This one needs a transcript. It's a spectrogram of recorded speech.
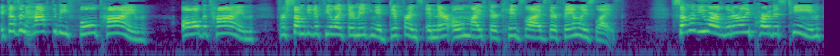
It doesn't have to be full time all the time for somebody to feel like they're making a difference in their own life, their kids' lives, their family's life. Some of you are literally part of this team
